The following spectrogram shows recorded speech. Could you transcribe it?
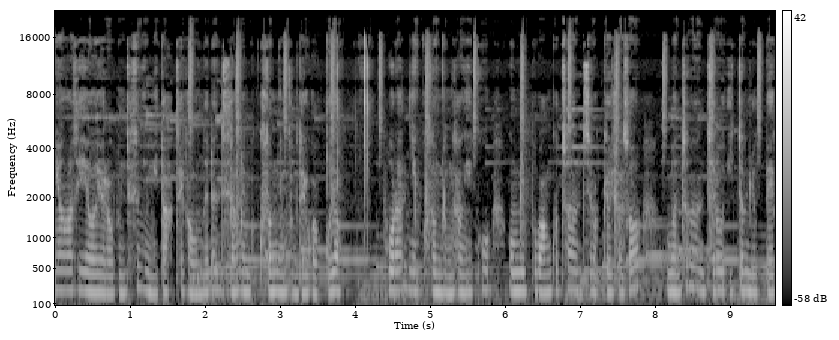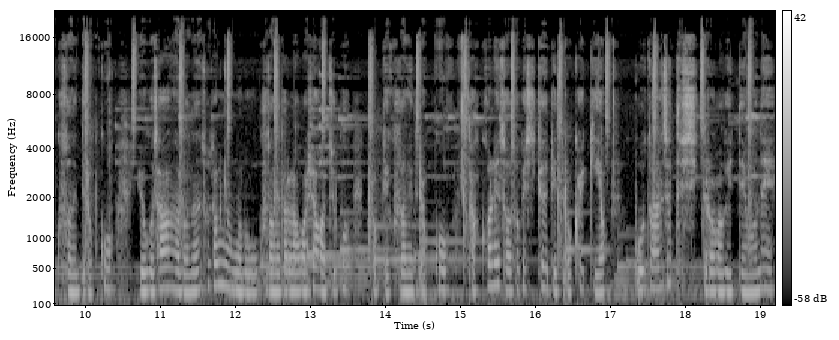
안녕하세요 여러분 최승입니다. 제가 오늘은 제작 멤버 구성 영상 들고 왔고요. 보라님 구성 영상이고 원미포 19,000원치 맡겨주셔서 51,000원치로 2.6배 구성해드렸고 요구 사항으로는 소장용으로 구성해달라고 하셔가지고 그렇게 구성해드렸고 다 꺼내서 소개시켜드리도록 할게요. 모두 한 세트씩 들어가기 때문에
